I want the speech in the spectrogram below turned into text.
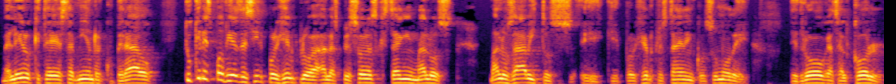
Me alegro que te hayas también recuperado. ¿Tú qué les podrías decir, por ejemplo, a, las personas que están en malos, malos hábitos, eh, que por ejemplo están en consumo de, de drogas, alcohol?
